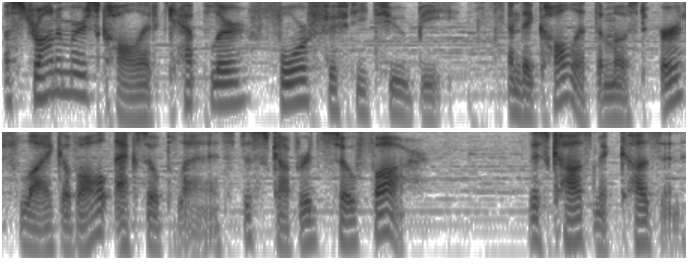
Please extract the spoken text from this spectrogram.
Astronomers call it Kepler 452b, and they call it the most Earth-like of all exoplanets discovered so far. This cosmic cousin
